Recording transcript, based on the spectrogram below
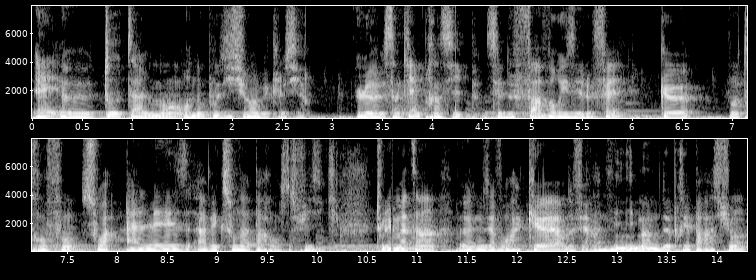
est euh, totalement en opposition avec le sien. Le cinquième principe, c'est de favoriser le fait votre enfant soit à l'aise avec son apparence physique. Tous les matins, euh, nous avons à cœur de faire un minimum de préparation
